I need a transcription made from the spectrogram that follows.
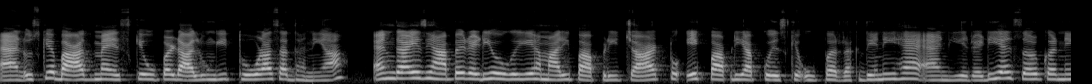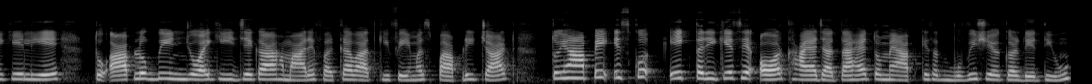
एंड उसके बाद मैं इसके ऊपर डालूँगी थोड़ा सा धनिया। एंड गाइस यहाँ पे रेडी हो गई है हमारी पापड़ी चाट। तो एक पापड़ी आपको इसके ऊपर रख देनी है एंड ये रेडी है सर्व करने के लिए। तो आप लोग भी इंजॉय कीजिएगा हमारे फ़रकाबाद की फ़ेमस पापड़ी चाट। तो यहाँ पे इसको एक तरीके से और खाया जाता है। तो मैं आपके साथ वो भी शेयर कर देती हूँ।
